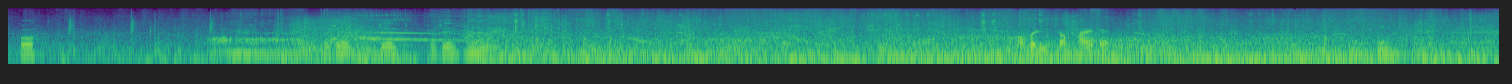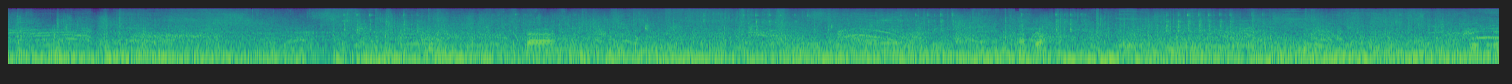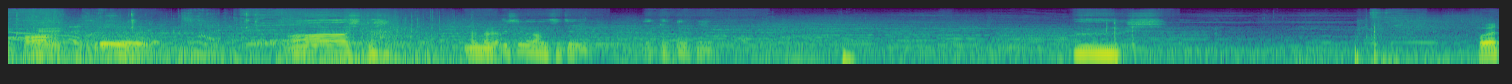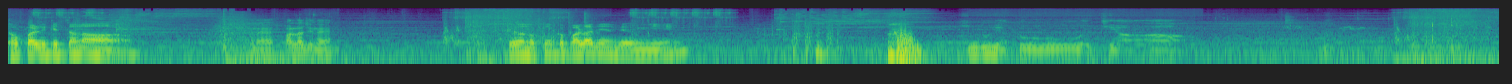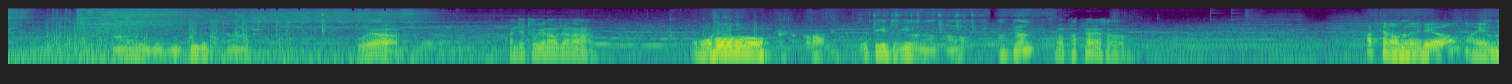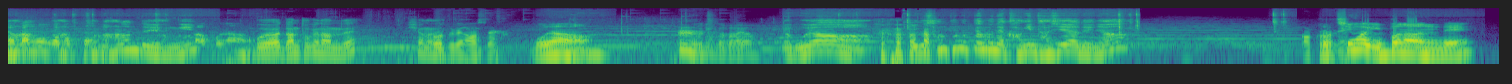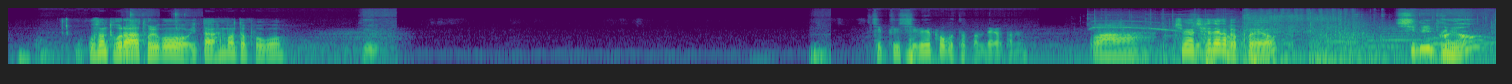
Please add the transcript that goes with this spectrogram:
고. 돌진, 돌진, 돌진. 버블 2.8개. 오케이. 일단. 깜짝. 오케이, 조심. 아. 오케이. 아, 진짜. 이거 잘못 쓰면 달렸습니다. 진짜 역적될 뻔. 으, 씨. 뭐야, 더 빨리 깼잖아. 그네, 빨라지네. 내가 높으니까 빨라지는데, 형님. 무슨 소리야, 또, 에티야. 아, 이거 못 보겠다. 뭐야? 반지 두 개 나오잖아. 오, 또 나오네. 어떻게 두 개가 나와? 어, 파편? 어, 파편에서. 파편 없는데요? 아니, 나 깐 건가, 파편? 저는 하나인데, 형님? 깠구나. 뭐야? 난 두 개 나왔는데? 희한하네. 또 두 개 나왔어요. 뭐야. 돈인가 봐요. 야, 뭐야. 이거 3% 때문에 각인 다시 해야 되냐? 아, 저 그러네. 칭확 2% 나왔는데. 우선 돌아, 돌고, 이따 한 번 더 보고. CP 11% 붙었던데요, 저는. 와, 치명 최대가 몇 퍼예요? 11%요?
